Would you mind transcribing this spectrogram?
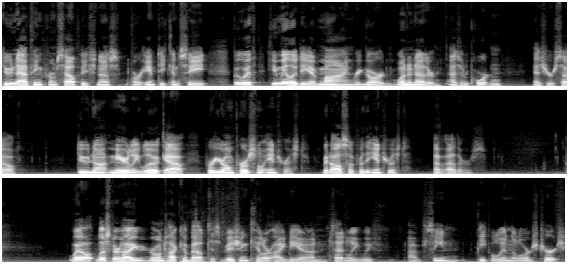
Do nothing from selfishness or empty conceit, but with humility of mind regard one another as important as yourself. Do not merely look out for your own personal interest, but also for the interest of others. Well, listeners, I want to talk about this vision killer idea, and sadly, we've I've seen people in the Lord's church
